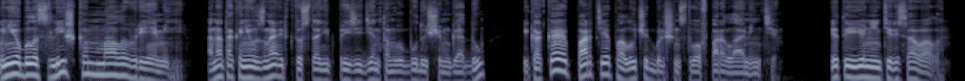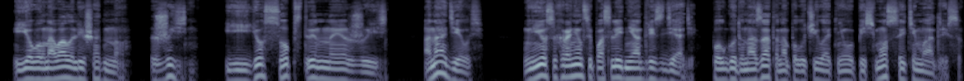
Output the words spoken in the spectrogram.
У нее было слишком мало времени. Она так и не узнает, кто станет президентом в будущем году и какая партия получит большинство в парламенте. Это ее не интересовало. Ее волновало лишь одно — жизнь, ее собственная жизнь. Она оделась. У нее сохранился последний адрес дяди. Полгода назад она получила от него письмо с этим адресом.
